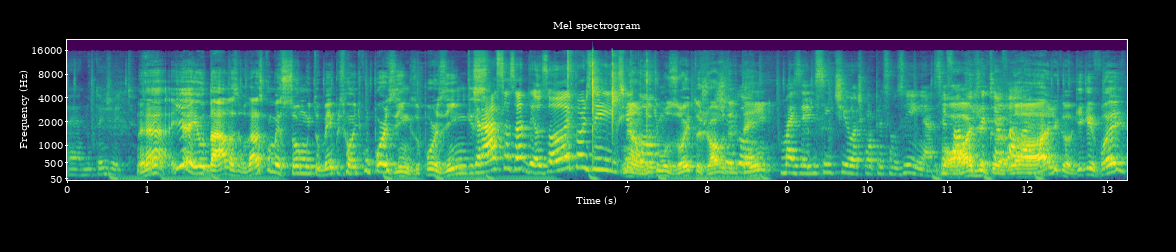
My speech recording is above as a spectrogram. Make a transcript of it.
É, não tem jeito. Né? E aí o Dallas, o Dallas começou muito bem, principalmente com o Porzingis. O Porzingis, Graças a Deus. Oi, Porzingis, chegou. não, nos últimos oito jogos Chegou. ele tem Mas ele sentiu, acho que uma pressãozinha. Você Lógico, lógico. O que, que foi?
